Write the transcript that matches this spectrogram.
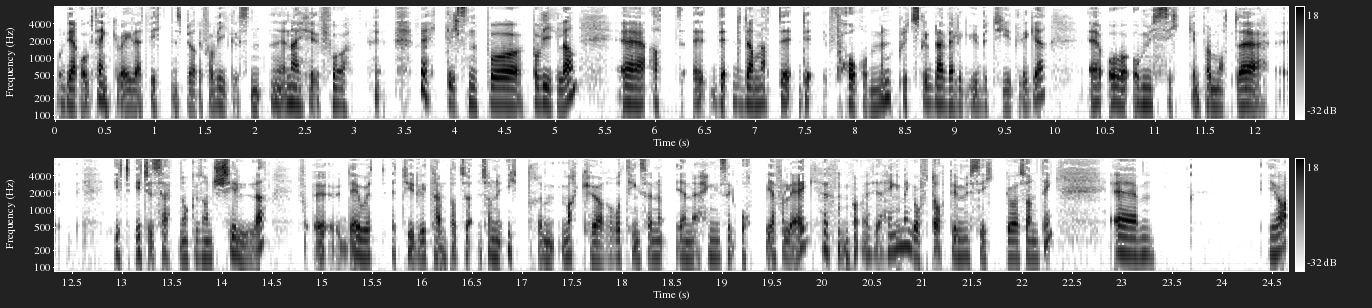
og, der òg tenker jeg det er et vitnesbyrd for vigelsen Nei, for vekkelsen på, på Vigeland. Eh, at eh, det, det, der med at det, formen plutselig ble veldig ubetydelige, eh, og, og, musikken på en måte ikke, ikke sett noe sånn skille. Eh, det er jo et, et, tydelig tegn på at sånne ytre markører og ting som en henger seg opp, i, iallfall jeg, jeg henger meg ofte opp i musikk og sånne ting, eh, ja,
